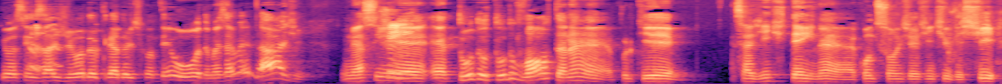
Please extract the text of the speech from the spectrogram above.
que vocês ajudam o criador de conteúdo, mas é verdade. É assim, é, é, tudo, tudo volta, né? Porque se a gente tem né, condições de a gente investir,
